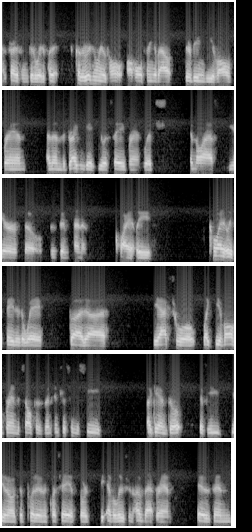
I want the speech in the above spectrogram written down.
I'm trying to think a good way to put it because originally it was whole a whole thing about there being the Evolve brand and then the Dragon Gate USA brand, which in the last year or so has been kind of quietly quietly faded away. But uh, the actual like the Evolve brand itself has been interesting to see again go if you you know to put it in a cliche of sorts the evolution of that brand has been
